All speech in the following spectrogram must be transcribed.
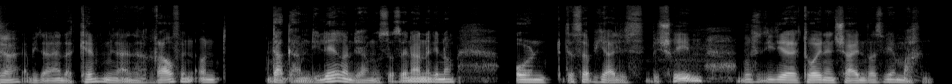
Ja. miteinander kämpfen, miteinander raufeln. Und da kamen die Lehrer und die haben uns auseinandergenommen. Und das habe ich alles beschrieben, musste die Direktorin entscheiden, was wir machen.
